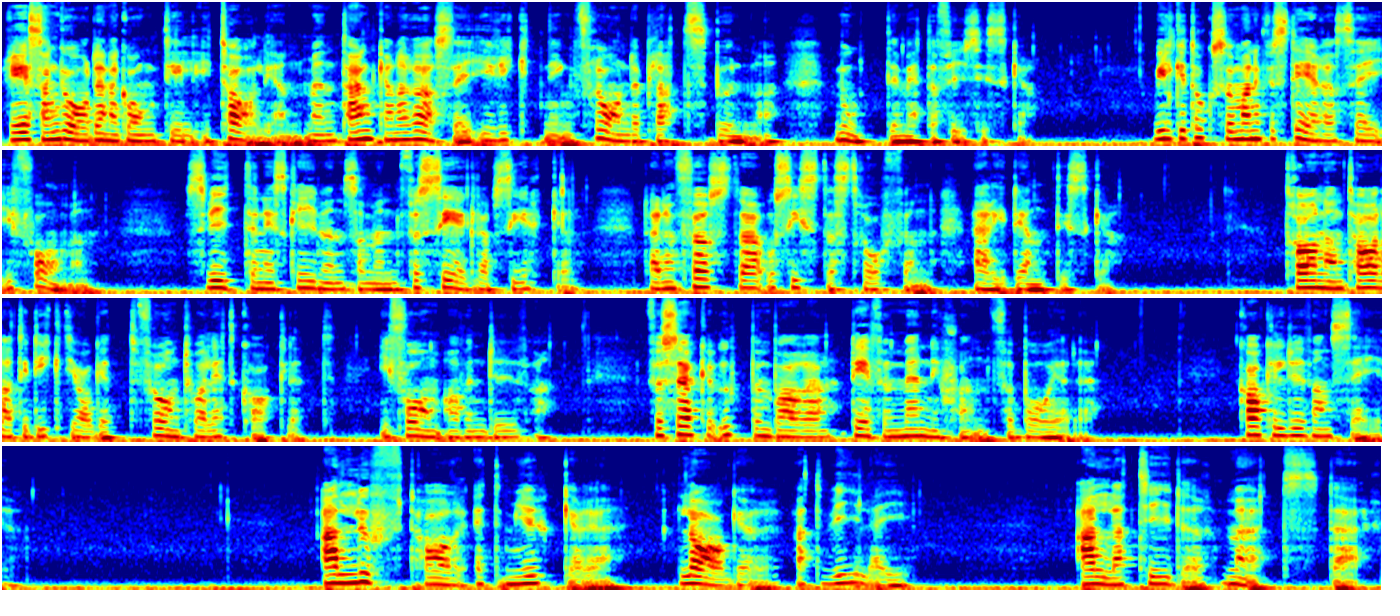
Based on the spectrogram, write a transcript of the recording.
Resan går denna gång till Italien, men tankarna rör sig i riktning från det platsbundna mot det metafysiska. Vilket också manifesterar sig i formen. Sviten är skriven som en förseglad cirkel, där den första och sista strofen är identiska. Tranan talar till diktjaget från toalettkaklet i form av en duva. Försöker uppenbara det för människan förborgade. Kakelduvan säger All luft har ett mjukare lager att vila i. Alla tider möts där.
